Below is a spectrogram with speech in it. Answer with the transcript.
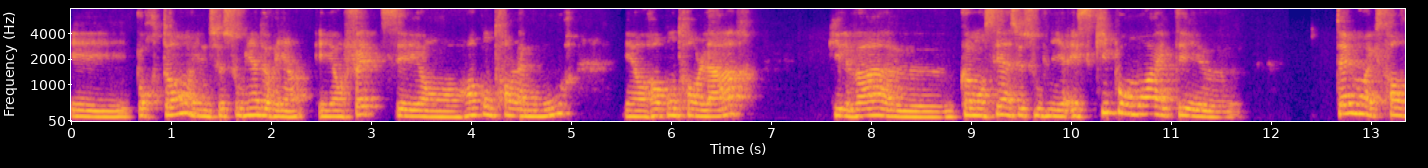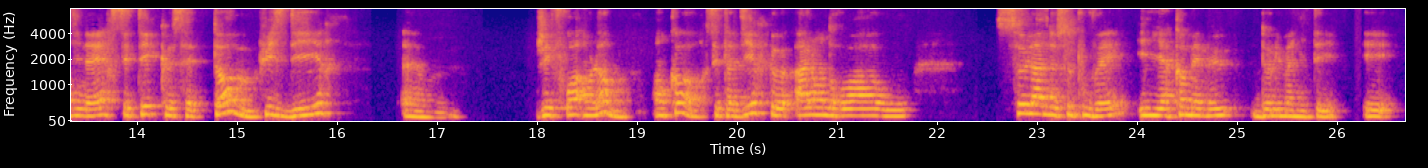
et pourtant, il ne se souvient de rien. Et en fait, c'est en rencontrant l'amour et en rencontrant l'art qu'il va euh, commencer à se souvenir. Et ce qui pour moi était euh, tellement extraordinaire, c'était que cet homme puisse dire euh, j'ai foi en l'homme encore, c'est-à-dire que à l'endroit où cela ne se pouvait, il y a quand même eu de l'humanité. Et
